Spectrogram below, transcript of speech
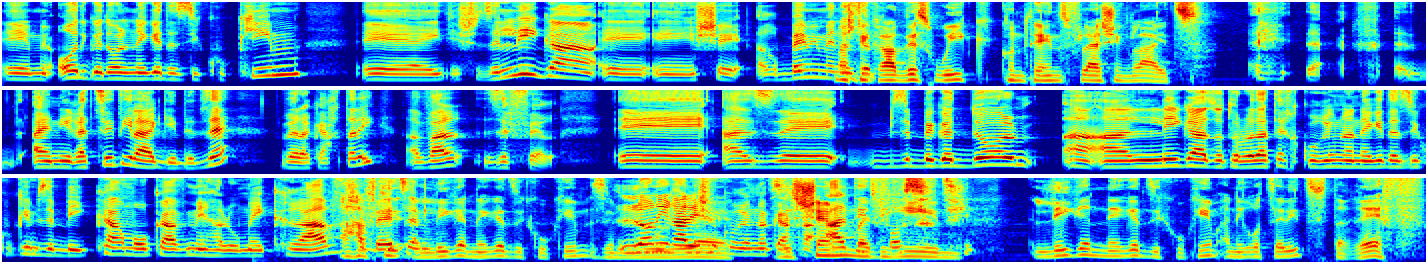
אה, מאוד גדול נגד הזיקוקים, אה, יש איזה ליגה אה, אה, שהרבה ממנה מה זה שנקרא, this week contains flashing lights. אני רציתי להגיד את זה, ולקחת לי, אבל זה פייר. אה, אז אה, זה בגדול, הליגה הזאת, או לא יודעת איך קוראים לה נגד הזיקוקים, זה בעיקר מורכב מהלומי קרב, אהבתי. ליגה נגד זיקוקים זה מעולה. לא נראה לי שקוראים לה ככה, אל תתפוס. אותי. ליגה נגד זיקוקים, אני רוצה להצטרף.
